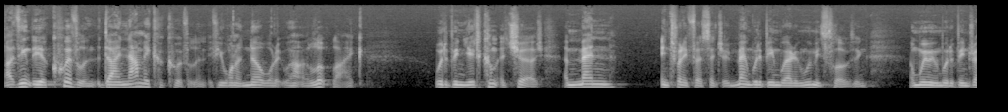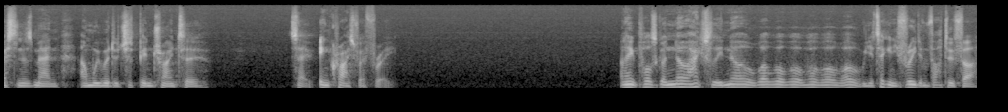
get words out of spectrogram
I think the equivalent, the dynamic equivalent, if you want to know what it would look like, would have been you'd come to church and men in 21st century, men would have been wearing women's clothing and women would have been dressing as men and we would have just been trying to say, in Christ we're free. I think Paul's going, no, actually, no, whoa, whoa, whoa, whoa, whoa, whoa, you're taking your freedom far too far.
